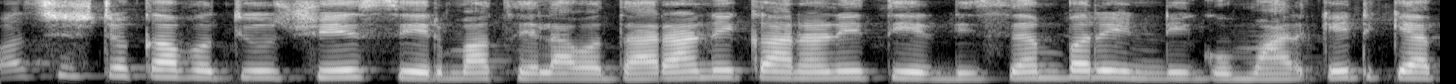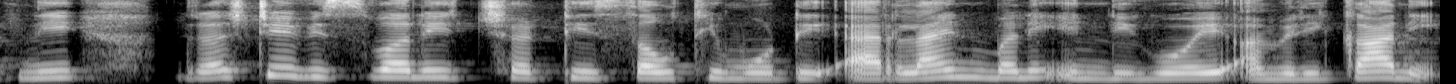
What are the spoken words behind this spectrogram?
પચીસ ટકા વધ્યો છે. શેરમાં થયેલા વધારાને કારણે તેર ડિસેમ્બરે ઇન્ડિગો માર્કેટ કેપની દ્રષ્ટિએ વિશ્વની છઠ્ઠી સૌથી મોટી એરલાઇન બની ઇન્ડિગોએ અમેરિકાની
